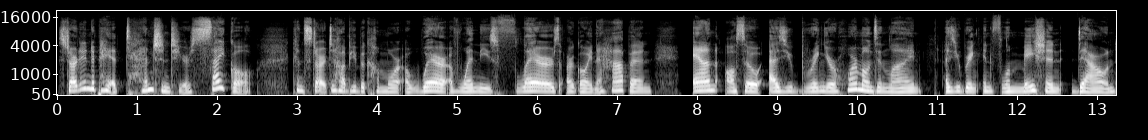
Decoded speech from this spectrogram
starting to pay attention to your cycle can start to help you become more aware of when these flares are going to happen. And also, as you bring your hormones in line, as you bring inflammation down,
